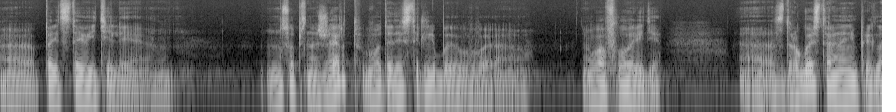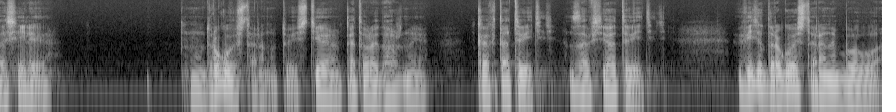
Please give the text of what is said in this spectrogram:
э, представители ну, собственно, жертв вот этой стрельбы в, во Флориде. А с другой стороны, они пригласили ну, другую сторону, то есть те, которые должны как-то ответить, за все ответить. Видя другой стороны был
